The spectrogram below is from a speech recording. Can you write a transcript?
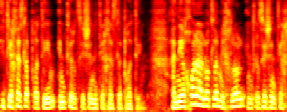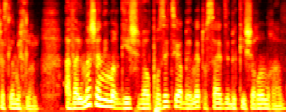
להתייחס לפרטים, אם תרצי שנתייחס לפרטים. אני יכול לעלות למכלול, אם תרצי שנתייחס למכלול. אבל מה שאני מרגיש, והאופוזיציה באמת עושה את זה בכישרון רב,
